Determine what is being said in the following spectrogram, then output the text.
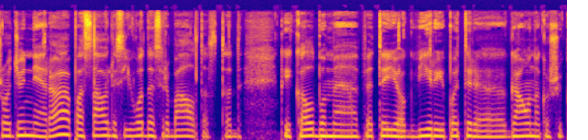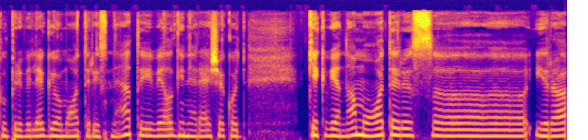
žodžiu, nėra pasaulyje pasaulis juodas ir baltas. Tad, kai kalbame apie tai, jog vyrai patiria, gauna kažkokių privilegijų, o moterys ne, tai vėlgi nereiškia, kad kiekviena moteris yra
